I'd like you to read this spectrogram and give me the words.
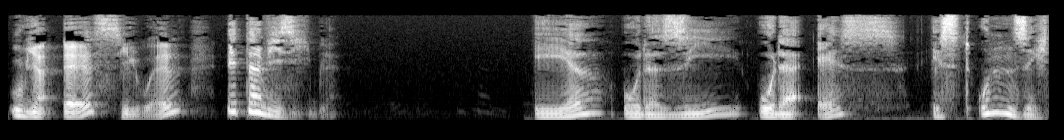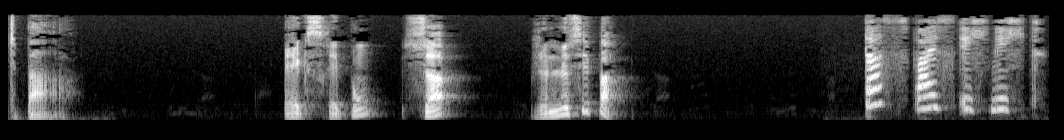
ou bien es, il ou elle, est invisible. Er oder sie oder es ist unsichtbar. Ex répond, ça, je ne le sais pas. Das weiß ich nicht.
